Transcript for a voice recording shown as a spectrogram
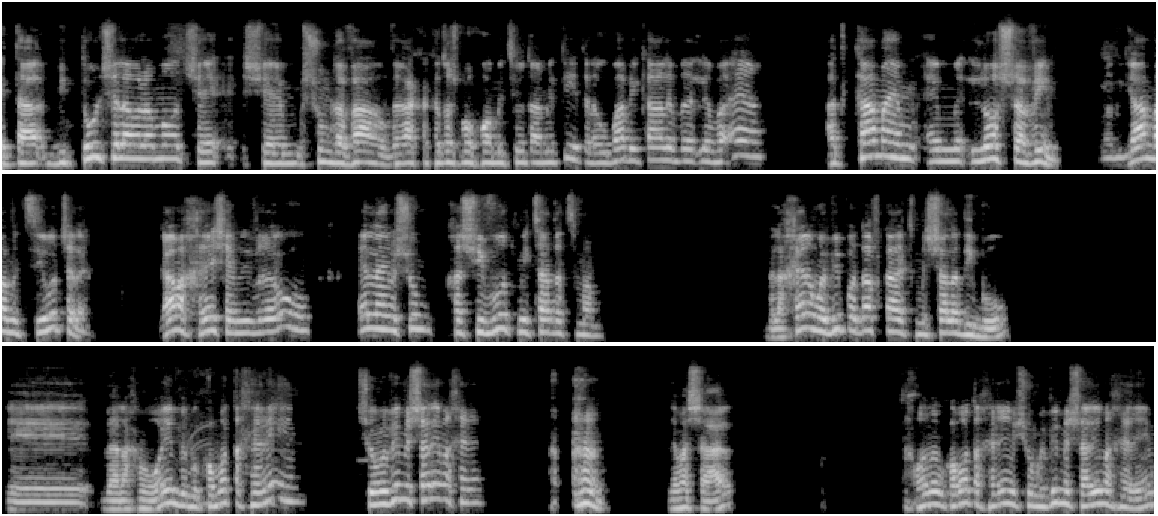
את הביטול של העולמות, ש, שהם שום דבר ורק הקדוש ברוך הוא המציאות האמיתית, אלא הוא בא בעיקר לבאר עד כמה הם, הם לא שווים. זאת אומרת, גם במציאות שלהם, גם אחרי שהם נבראו, אין להם שום חשיבות מצד עצמם. ולכן הוא מביא פה דווקא את משל הדיבור, ואנחנו רואים במקומות אחרים שהוא מביא משלים אחרים. למשל, אנחנו רואים במקומות אחרים שהוא מביא משלים אחרים,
